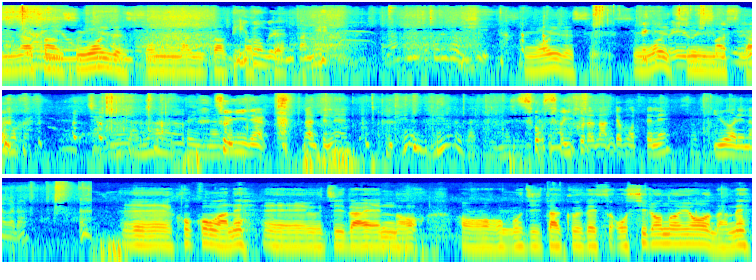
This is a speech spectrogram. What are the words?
皆さんすごいです。こんなに買ったって。すごいです。すごい積みました。そういいね。なんてね。そうそういくらなんでもってね言われながら。えー、ここがね、えー、内田園のご自宅です。お城のようなね。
